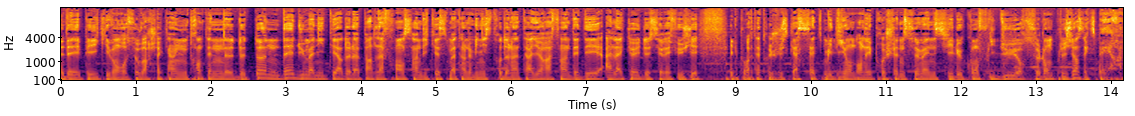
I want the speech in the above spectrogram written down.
Des pays qui vont recevoir chacun une trentaine de tonnes d'aide humanitaire de la part de la France, a indiqué ce matin le ministre de l'Intérieur afin d'aider à l'accueil de ces réfugiés. Il pourrait être jusqu'à 7 millions dans les prochaines semaines si le conflit dure, selon plusieurs experts.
